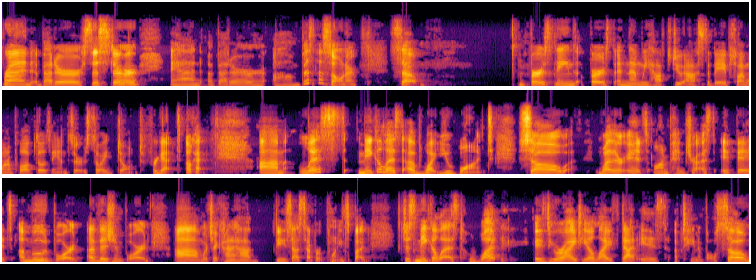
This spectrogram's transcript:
friend, a better sister, and a better um, business owner. So, first things first, and then we have to do Ask the Babe. So I want to pull up those answers so I don't forget. Okay. Um, list, make a list of what you want. So whether it's on Pinterest, if it's a mood board, a vision board, um, which I kind of have these as separate points, but just make a list. What is your ideal life that is obtainable? So,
